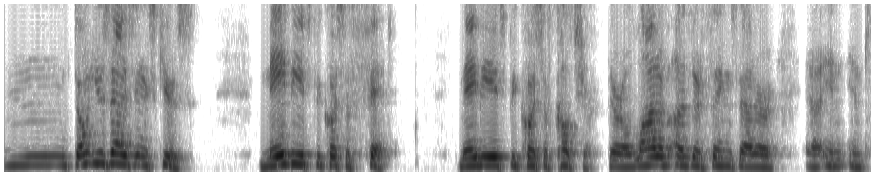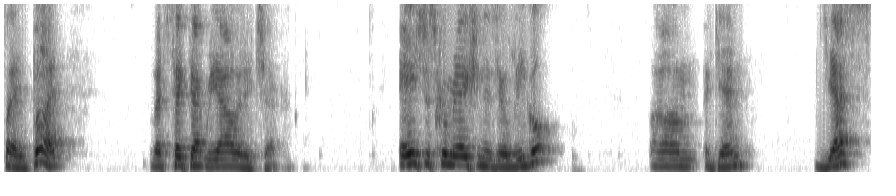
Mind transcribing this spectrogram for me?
Mm, don't use that as an excuse. Maybe it's because of fit. Maybe it's because of culture. There are a lot of other things that are uh, in, in play, but let's take that reality check. Age discrimination is illegal. Um, again, yes,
